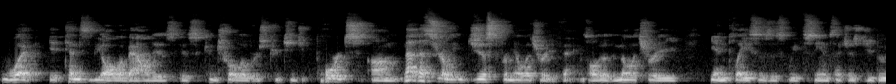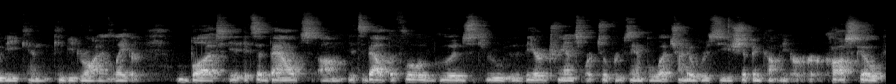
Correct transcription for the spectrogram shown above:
what it tends to be all about is is control over strategic ports, um, not necessarily just for military things, although the military in places as we've seen, such as Djibouti, can can be drawn in later. But it's about um, it's about the flow of goods through their transport. So, for example, a China Overseas Shipping Company or, or COSCO,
